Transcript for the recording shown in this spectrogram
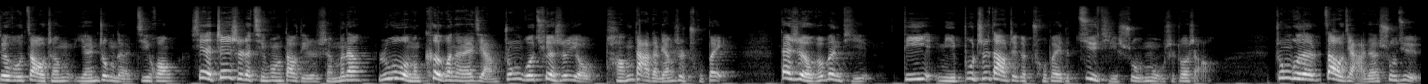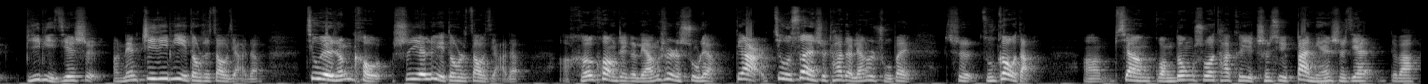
最后造成严重的饥荒。现在真实的情况到底是什么呢？如果我们客观的来讲，中国确实有庞大的粮食储备，但是有个问题：第一，你不知道这个储备的具体数目是多少。中国的造假的数据比比皆是啊，连 GDP 都是造假的，就业人口、失业率都是造假的啊，何况这个粮食的数量？第二，就算是它的粮食储备是足够的。啊，像广东说它可以持续半年时间，对吧？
